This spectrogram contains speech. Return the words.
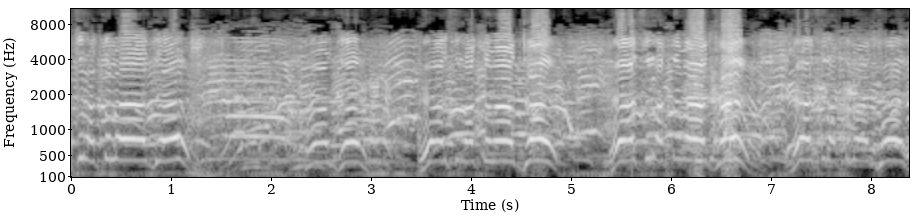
एस रक्त में जय जय एस रक्त में जय एस रक्त में जय एस रक्त में जय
